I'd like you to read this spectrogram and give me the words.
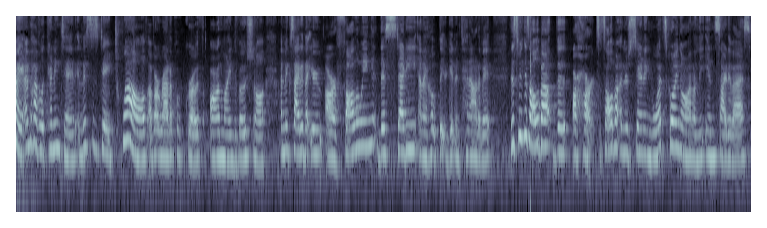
Hi, I'm Havilah Cunnington, and this is day 12 of our Radical Growth online devotional. I'm excited that you are following this study, and I hope that you're getting a ton out of it. This week is all about the, our hearts. It's all about understanding what's going on on the inside of us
